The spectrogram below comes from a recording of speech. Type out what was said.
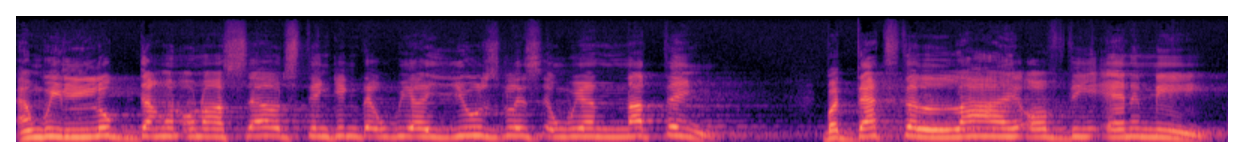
and we look down on ourselves thinking that we are useless and we are nothing. But that's the lie of the enemy.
